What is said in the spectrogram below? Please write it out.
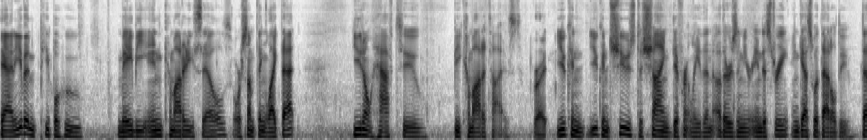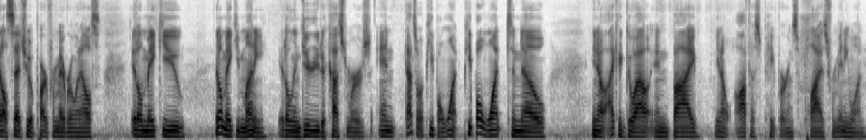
Yeah, and even people who may be in commodity sales or something like that, you don't have to be commoditized. right. You can you can choose to shine differently than others in your industry, and guess what that'll do? That'll set you apart from everyone else. It'll make you it'll make you money. It'll endear you to customers, and that's what people want. People want to know, you know, I could go out and buy, you know, office paper and supplies from anyone.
